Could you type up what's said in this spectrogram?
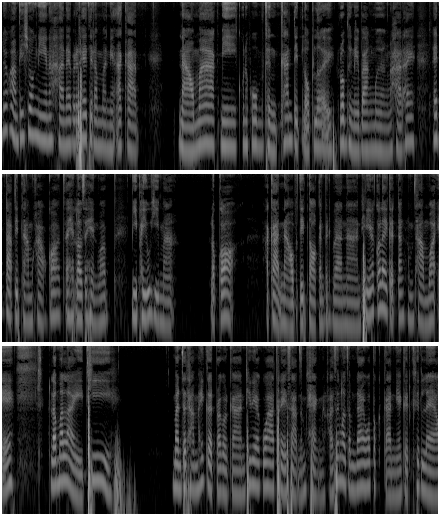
ด้วยความที่ช่วงนี้นะคะ ในประเทศเยอรมันเนี่ยอากาศหนาวมาก มีอุณหภูมิถึงขั้นติดลบเลย รวมถึงในบางเมืองนะคะ ถ้าได้ตามติดตามข่าวก็จะเห็นเราจะเห็นว่า มีพายุหิมะ แล้วก็อากาศหนาวติดต่อกันเป็นเวลานาน ทีนี้เราก็เลยเกิดตั้งคำถามว่า เอ๊ะ แล้วเมื่อไหร่ที่มันจะทำให้เกิดปรากฏการณ์ที่เรียกว่าทะเลสาบน้ำแข็งนะคะ ซึ่งเราจำได้ว่าปรากฏการณ์นี้เกิดขึ้นแล้ว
